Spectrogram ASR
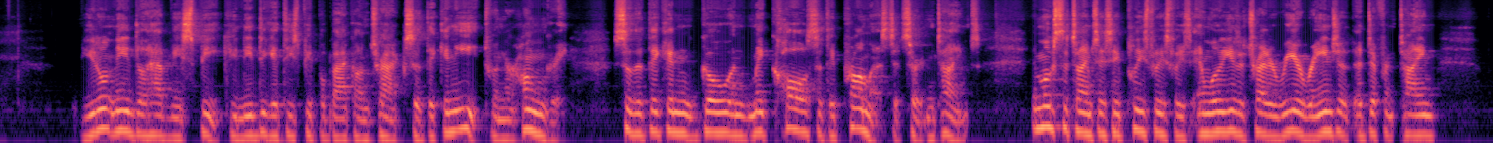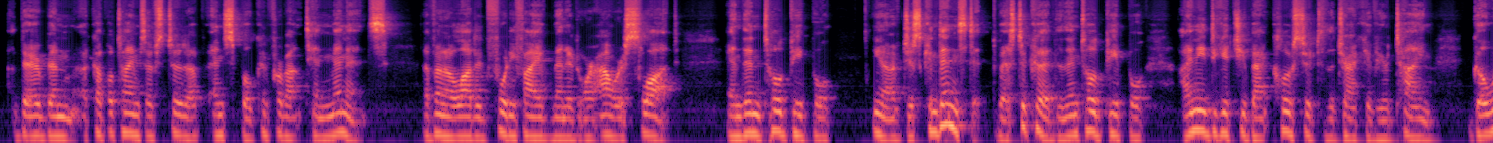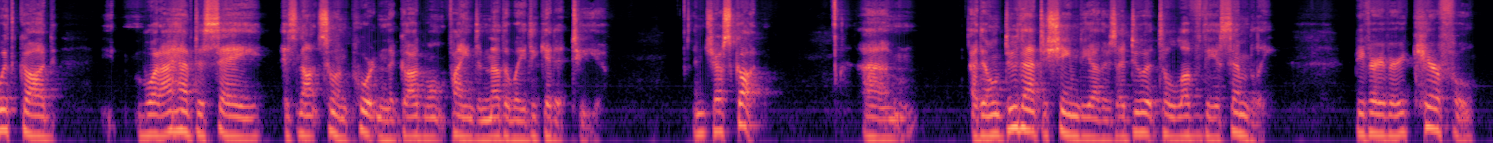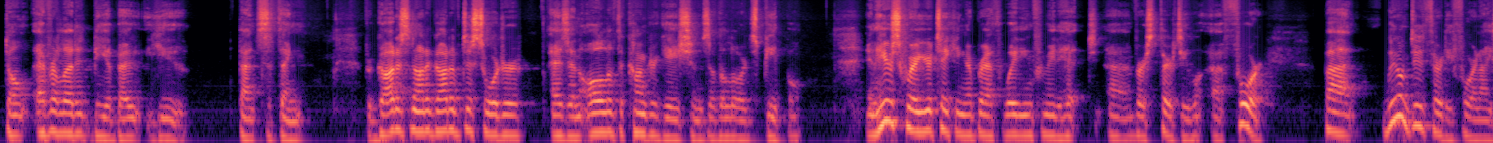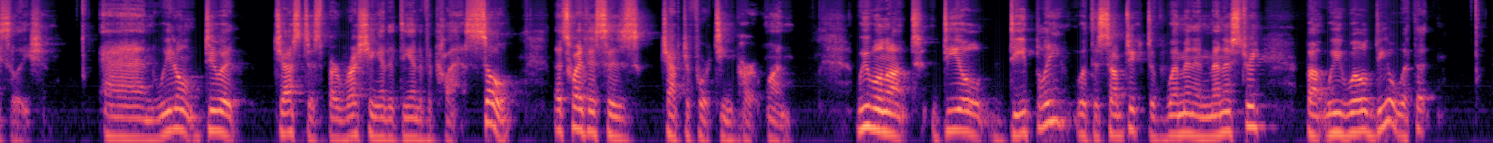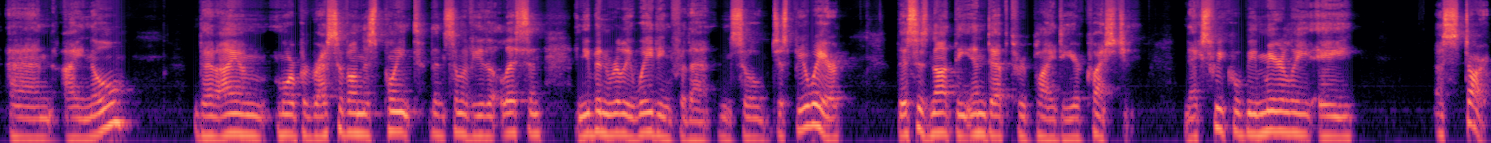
you don't need to have me speak. You need to get these people back on track so that they can eat when they're hungry, so that they can go and make calls that they promised at certain times. And most of the times they say, please, please, please. And we'll either try to rearrange it a different time there have been a couple times I've stood up and spoken for about 10 minutes of an allotted 45 minute or hour slot, and then told people, you know, I've just condensed it the best I could, and then told people, I need to get you back closer to the track of your time. Go with God. What I have to say is not so important that God won't find another way to get it to you. And just God. Um, I don't do that to shame the others. I do it to love the assembly. Be very, very careful don't ever let it be about you. That's the thing. For God is not a God of disorder, as in all of the congregations of the Lord's people. And here's where you're taking a breath, waiting for me to hit uh, verse 34. But we don't do 34 in isolation. And we don't do it justice by rushing it at the end of a class. So that's why this is chapter 14, part one. We will not deal deeply with the subject of women in ministry, but we will deal with it and I know that I am more progressive on this point than some of you that listen, and you've been really waiting for that. And so just be aware this is not the in depth reply to your question. Next week will be merely a, a start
